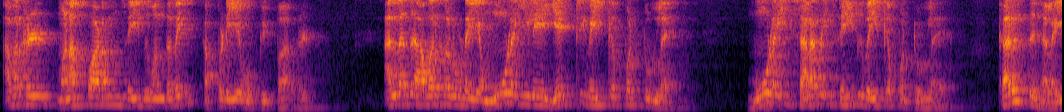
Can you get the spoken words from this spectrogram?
அவர்கள் மனப்பாடம் செய்து வந்ததை அப்படியே ஒப்பிப்பார்கள். அல்லது அவர்களுடைய மூளையிலே ஏற்றி வைக்கப்பட்டுள்ள மூளை சலவை செய்து வைக்கப்பட்டுள்ள கருத்துகளை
